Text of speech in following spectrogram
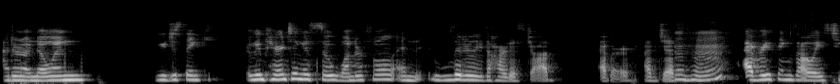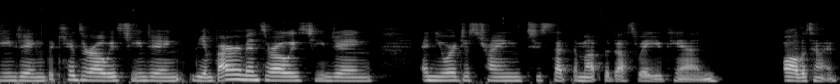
I don't know, no one, you just think, I mean, parenting is so wonderful and literally the hardest job ever of just mm-hmm. everything's always changing the kids are always changing the environments are always changing and you are just trying to set them up the best way you can all the time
